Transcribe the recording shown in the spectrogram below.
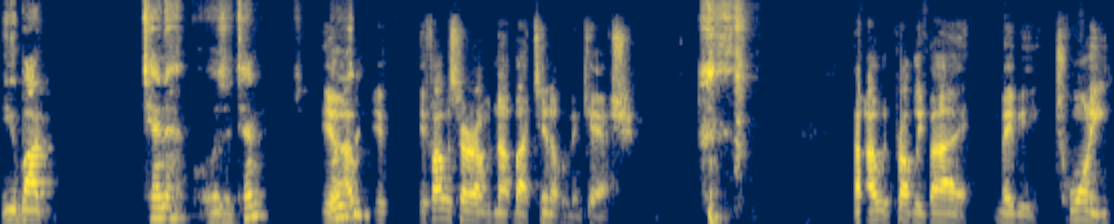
You bought ten. Was it ten? Yeah, I, if if I was her, I would not buy ten of them in cash. I, would probably buy maybe twenty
